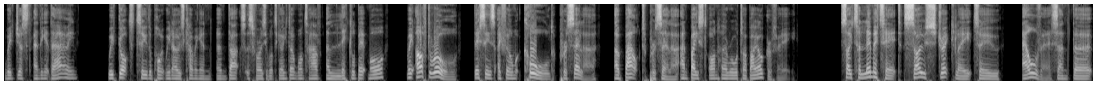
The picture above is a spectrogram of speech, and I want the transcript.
we're just ending it there. I mean, we've got to the point we know is coming, and and that's as far as you want to go. You don't want to have a little bit more. I mean, after all, this is a film called Priscilla, about Priscilla, and based on her autobiography. So to limit it so strictly to Elvis and the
